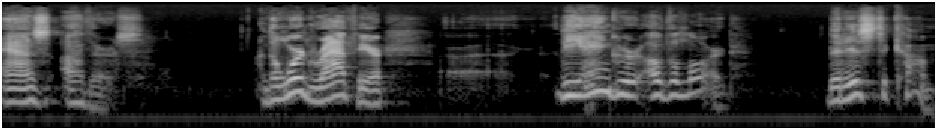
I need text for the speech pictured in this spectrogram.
as others. The word wrath here, uh, the anger of the Lord that is to come.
